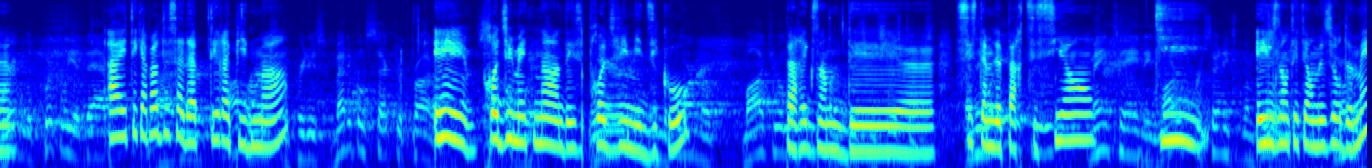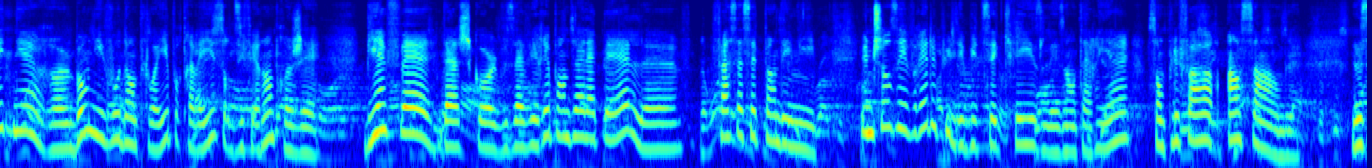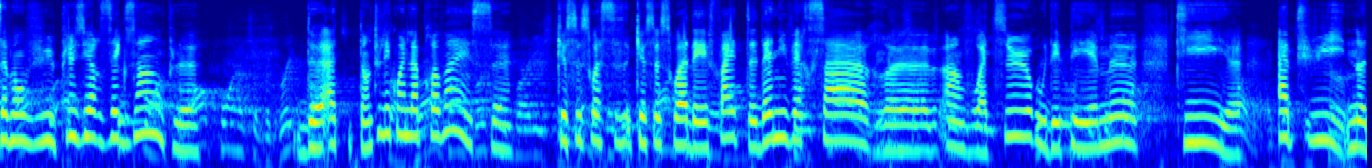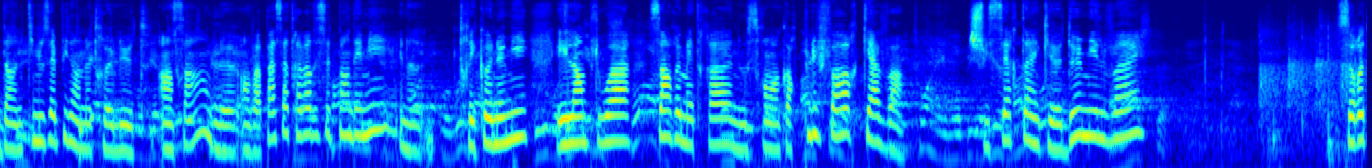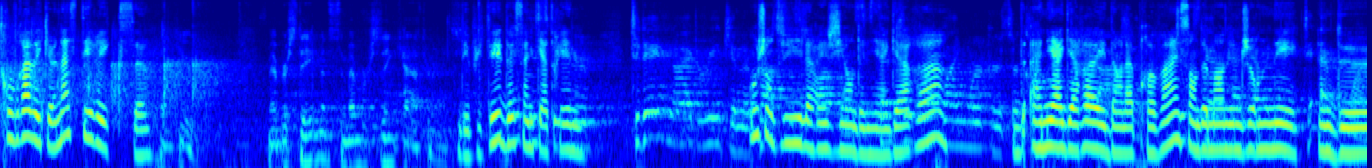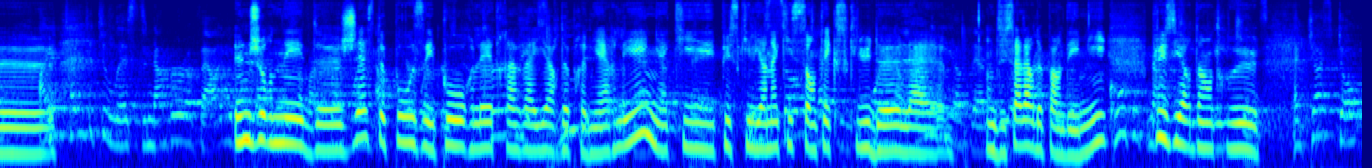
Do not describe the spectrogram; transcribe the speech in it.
a été capable de s'adapter rapidement et produit maintenant des produits médicaux par exemple des euh, systèmes de partition, qui, et ils ont été en mesure de maintenir un bon niveau d'employés pour travailler sur différents projets. Bien fait, Dashcore, vous avez répondu à l'appel euh, face à cette pandémie. Une chose est vraie depuis le début de cette crise, les Ontariens sont plus forts ensemble. Nous avons vu plusieurs exemples dans tous les coins de la province, que ce soit, que ce soit des fêtes d'anniversaire euh, en voiture ou des PME qui euh, qui nous appuient dans notre lutte. Ensemble, on va passer à travers cette pandémie, et notre économie et l'emploi s'en remettra. Nous serons encore plus forts qu'avant. Je suis certain que 2020 se retrouvera avec un astérix. Député de Sainte-Catherine. Aujourd'hui, la région de Niagara, à Niagara et dans la province, on demande une journée de une journée de gestes posés pour les travailleurs de première ligne, puisqu'il y en a qui sont exclus du salaire de pandémie. Plusieurs d'entre eux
